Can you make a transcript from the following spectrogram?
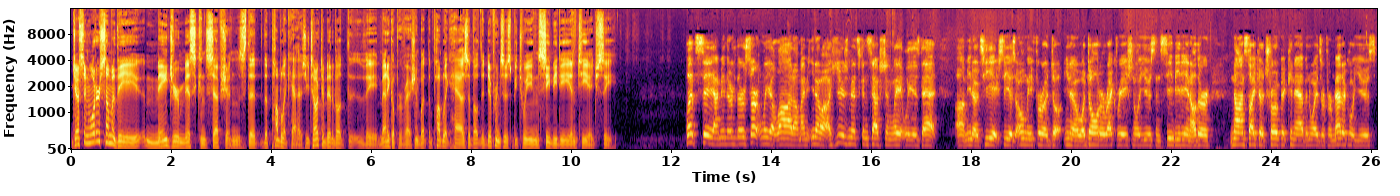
Justin, what are some of the major misconceptions that the public has? You talked a bit about the, the, medical profession, but the public has about the differences between CBD and THC. Let's see. I mean, there, there's certainly a lot. Um, I mean, you know, a huge misconception lately is that, um, you know, THC is only for adult, you know, adult or recreational use, and CBD and other non-psychotropic cannabinoids are for medical use.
